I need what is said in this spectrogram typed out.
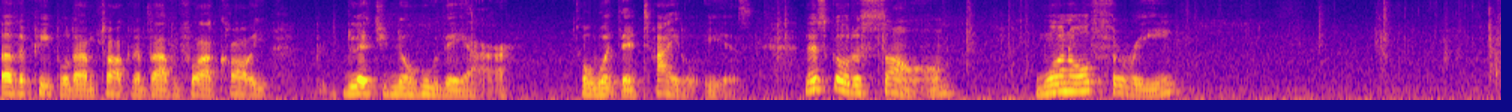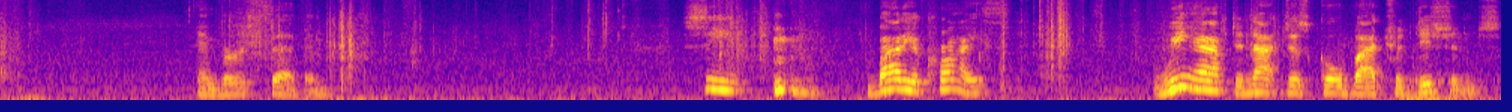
other people that I'm talking about before I call you, let you know who they are or what their title is. Let's go to Psalm 103 and verse 7. See, body of Christ, we have to not just go by traditions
